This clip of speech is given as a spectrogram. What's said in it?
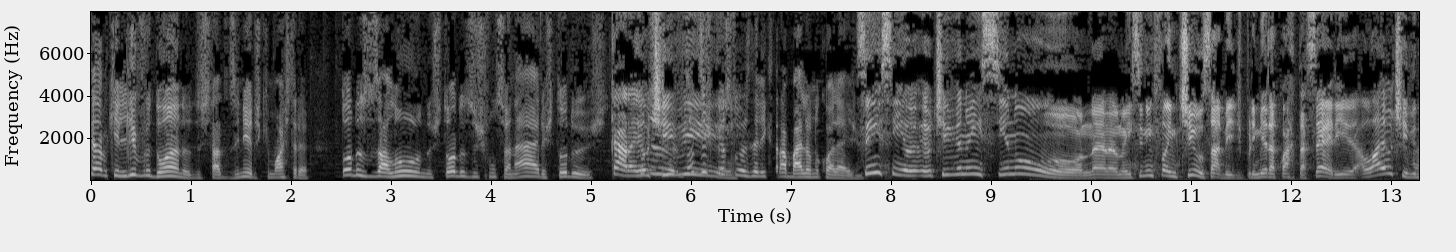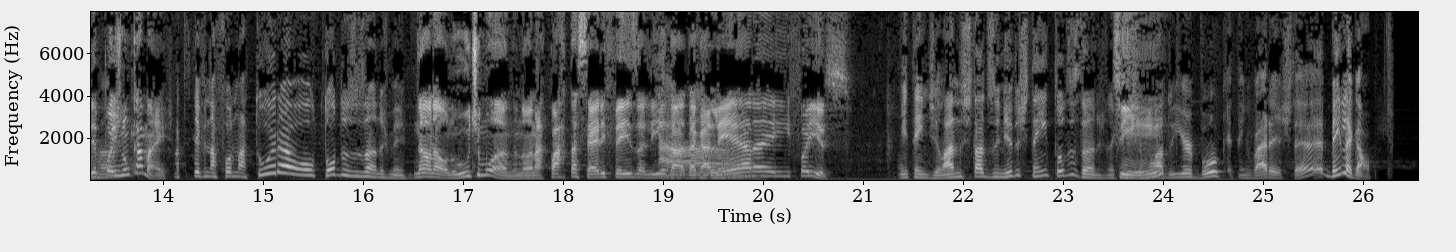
aquele livro do ano dos Estados Unidos que mostra todos os alunos, todos os funcionários, todos. Cara, eu todos, tive. Todas as pessoas ali que trabalham no colégio. Sim, sim, eu, eu tive no ensino. Né, no ensino infantil, sabe? De primeira a quarta série. Lá eu tive, uhum. depois nunca mais. Mas teve na formatura ou todos os anos mesmo? Não, não, no último ano. Não, na quarta série fez ali ah. da, da ah. galera e foi isso. Entendi. Lá nos Estados Unidos tem todos os anos, né? Sim. Que chamado Yearbook, tem várias. É bem legal.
